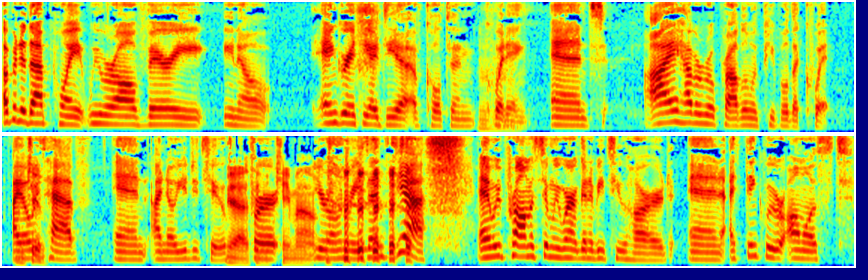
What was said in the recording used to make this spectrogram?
up until that point, we were all very, you know, angry at the idea of Colton Mm-hmm. quitting, and I have a real problem with people that quit. I always too. have. And I know you do too. Yeah, I for it came out. your own reasons. yeah. And we promised him we weren't going to be too hard. And I think we were almost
